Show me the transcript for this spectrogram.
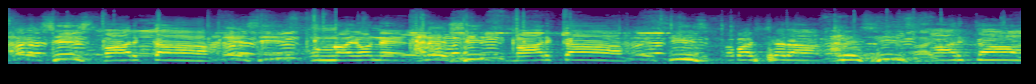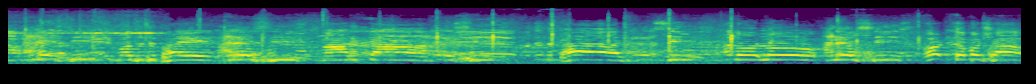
আরে শীষ মার্কা আরে শীষ উন্নয়নে আরে শীষ মার্কা আরে শীষ প্রবাসীরা আরে শীষ মার্কা আরে শীষ মজুদ ভাই আরে শীষ মার্কা আরে শীষ ভাই শীষ আলো লো আরে শীষ ভোট দেবো সব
